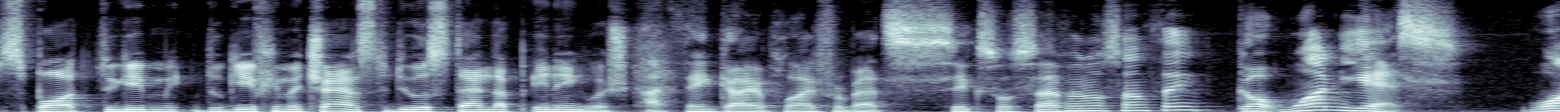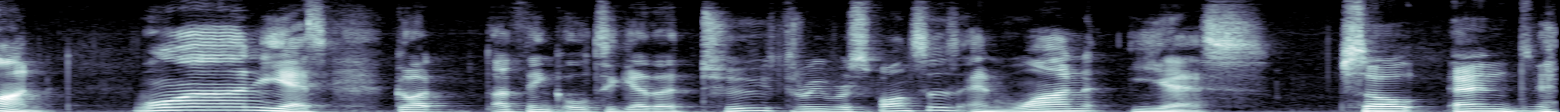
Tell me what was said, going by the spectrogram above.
spot, to give me, to give him a chance to do a stand up in English. I think I applied for about six or seven or something. Got one yes. One. One yes. Got, I think, altogether two, three responses and one yes. So and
